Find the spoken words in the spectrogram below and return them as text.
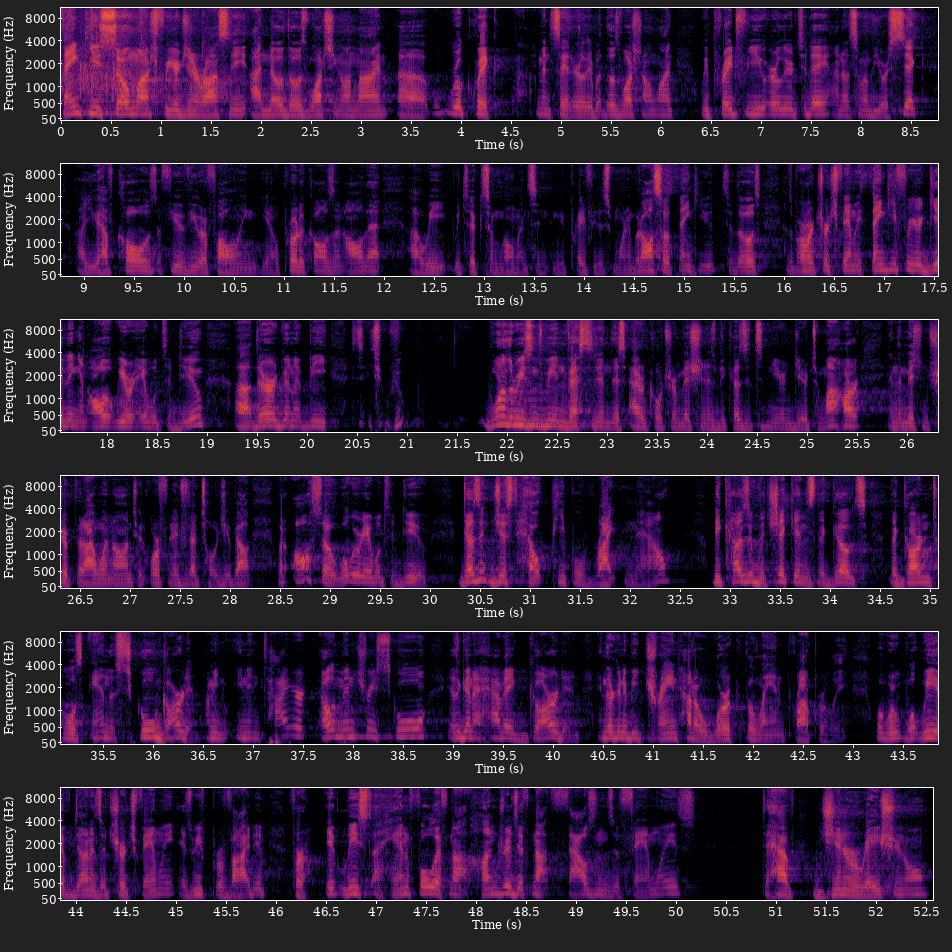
thank you so much for your generosity. I know those watching online, uh, real quick, I meant to say it earlier, but those watching online, we prayed for you earlier today. I know some of you are sick. Uh, you have colds. A few of you are following, you know, protocols and all that uh, we, we took some moments and, we prayed for you this morning. But also, thank you to those as a part of our church family. Thank you for your giving and all that we were able to do. Uh, there are going to be, one of the reasons we invested in this agriculture mission is because it's near and dear to my heart and the mission trip that I went on to an orphanage that I told you about. But also, what we were able to do doesn't just help people right now, because of the chickens, the goats, the garden tools, and the school garden. I mean, an entire elementary school is going to have a garden, and they're going to be trained how to work the land properly. What, what we have done as a church family is we've provided for at least a handful, if not hundreds, if not thousands of families to have generational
